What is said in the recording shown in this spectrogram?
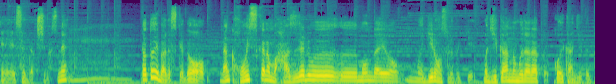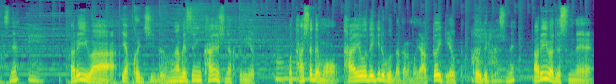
えー、選択しますね。例えばですけど、なんか本質からも外れる問題を議論するとき、まあ、時間の無駄だと、こういう感じるときですね。あるいは、いや、これ自分が別に関与しなくてもいいよ。もう他者でも対応できることだからもうやっといてよこういう時ですね。はいはい、あるいはですね、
